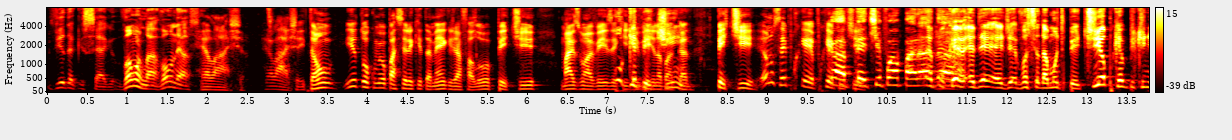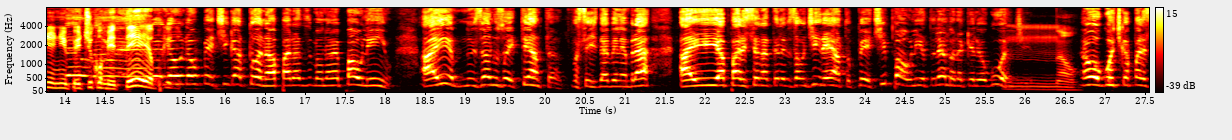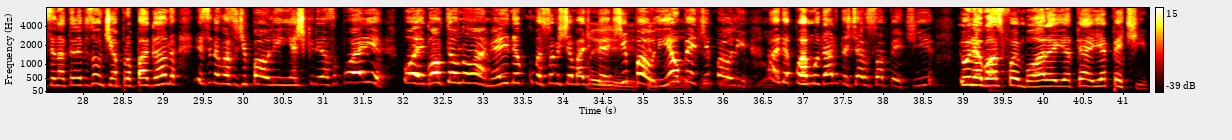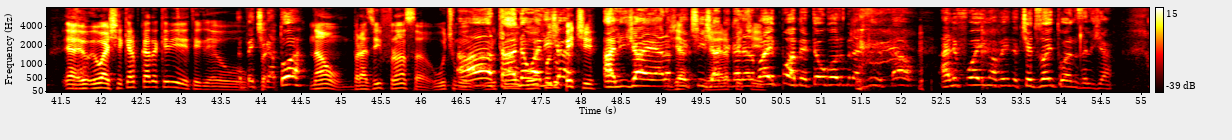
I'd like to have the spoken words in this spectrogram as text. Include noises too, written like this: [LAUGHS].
vida que segue. Vamos lá, vamos nessa. Relaxa, relaxa. Então, e eu tô com o meu parceiro aqui também, que já falou, Petit, mais uma vez aqui que dividindo Petit? a bancada. Petit, eu não sei por quê. Por que Cara, Petit? Petit foi uma parada. É porque é de- é de- você dá muito petit ou porque é pequenininho? Não, petit não, comitê? é, porque... Não, não, Petit Gatô, não. A parada do meu nome é Paulinho. Aí, nos anos 80, vocês devem lembrar, aí ia aparecer na televisão direto, Petit Paulito. Lembra daquele iogurte? Hum, Não. É o iogurte que aparecia na televisão, tinha propaganda. Esse negócio de Paulinho e as crianças, pô, aí, pô, é igual o teu nome. Aí nego começou a me chamar de Petit Paulinho. Eu, Petit Paulinho. Aí depois mudaram, deixaram só Petit. E o negócio foi embora e até aí é Petit. É, eu, eu achei que era por causa daquele. é, O, É Petit Gatô? Não, Brasil e França. O último, o Ah, último tá. Não, ali foi já, do Petit. ali já era Já- Petit, já já, que a galera Petit. vai, pô, meteu o gol no Brasil e tal. [LAUGHS] ali foi em 90, eu tinha 18 anos ali já.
